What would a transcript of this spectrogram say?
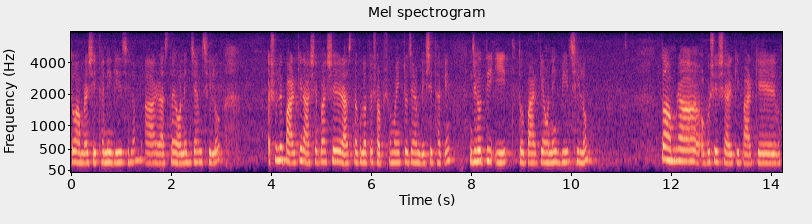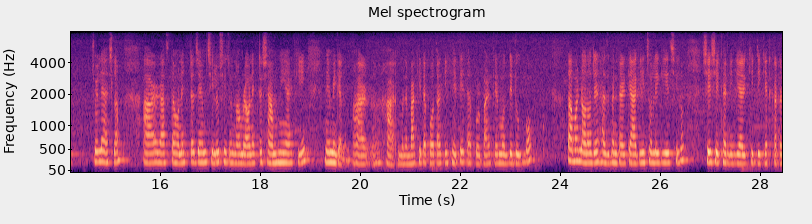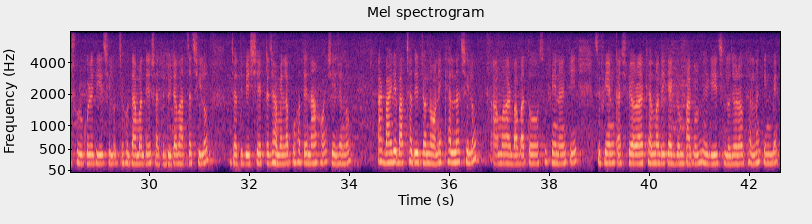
তো আমরা সেখানে গিয়েছিলাম আর রাস্তায় অনেক জ্যাম ছিল। আসলে পার্কের আশেপাশে রাস্তাগুলোতে সবসময় একটু জ্যাম বেশি থাকে। যেহেতু ঈদ, তো পার্কে অনেক ভিড় ছিল। তো আমরা অবশেষে আর কি পার্কে চলে আসলাম আর রাস্তা অনেকটা জ্যাম ছিল, সেজন্য আমরা অনেকটা সামনে আর কি নেমে গেলাম। আর হ্যাঁ মানে বাকিটা পথ আর কি হেঁটে তারপর পার্কের মধ্যে ঢুকবো। তো আমার ননদের হাজব্যান্ড আর কি আগেই চলে গিয়েছিল। সে সেখানে গিয়ে আর কি টিকিট কাটা শুরু করে দিয়েছিল। যেহেতু আমাদের সাথে দুইটা বাচ্চা ছিল, যাতে বেশি একটা ঝামেলা পোহাতে না হয় সেই জন্য আর বাইরে বাচ্চাদের জন্য অনেক খেলনা ছিল। আমার বাবা তো সুফিয়ান আর কি, সুফিয়ান, কাশফিয়া, ওরা খেলনা দেখে একদম পাগল হয়ে গিয়েছিল যে ওরাও খেলনা কিনবে।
